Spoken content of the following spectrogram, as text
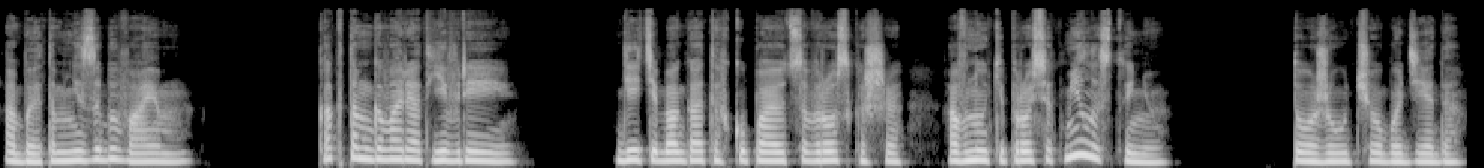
Об этом не забываем. Как там говорят евреи, Дети богатых купаются в роскоши, а внуки просят милостыню? Тоже учеба деда.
